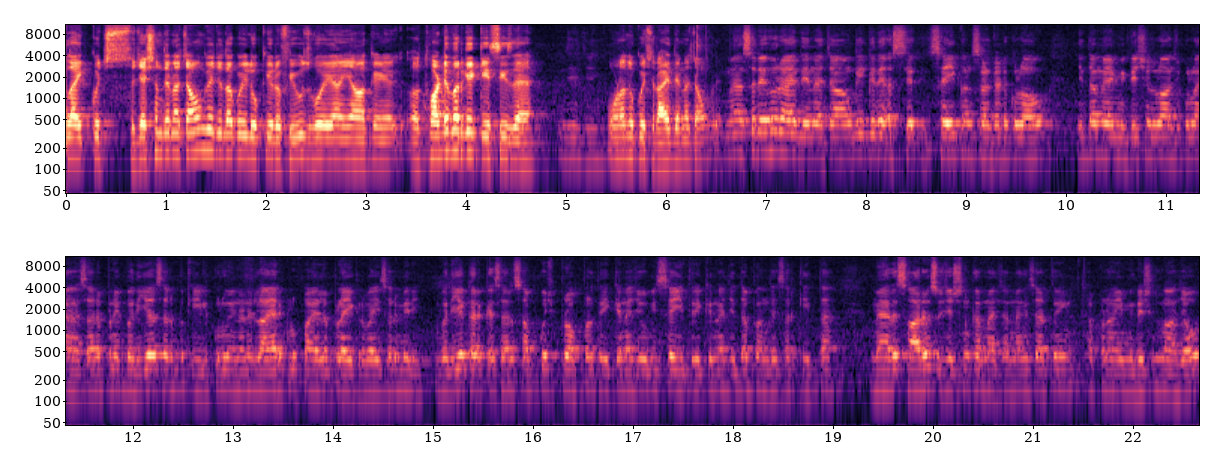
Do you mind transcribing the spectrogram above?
ਲਾਈਕ ਕੁਝ ਸੁਜੈਸ਼ਨ ਦੇਣਾ ਚਾਹੋਗੇ? ਜਿੱਦਾਂ ਕੋਈ ਲੋਕੀ ਰਿਫਿਊਜ਼ ਹੋਏ ਆ ਜਾਂ ਕਿ ਅ, ਤੁਹਾਡੇ ਵਰਗੇ ਕੇਸਿਸ ਹੈ ਜੀ ਜੀ। ਉਹਨਾਂ ਨੂੰ ਕੁਝ ਰਾਏ ਦੇਣਾ ਚਾਹੋਗੇ? ਮੈਂ ਸਰ ਇਹੋ ਰਾਏ ਦੇਣਾ ਚਾਹਾਂਗੀ ਕਿ ਅਸੇ- ਸਹੀ ਕੰਸਲਟੈਂਟ ਕੋਲ ਆਓ। ਜਿੱਦਾਂ ਮੈਂ ਇਮੀਗ੍ਰੇਸ਼ਨ ਲਾਂਚ ਕੋਲ ਆਇਆ ਸਰ ਆਪਣੇ ਵਧੀਆ ਸਰ ਵਕੀਲ ਕੋਲੋਂ ਇਹਨਾਂ ਨੇ ਲਾਇਰ ਕੋਲ ਫਾਈਲ ਅਪਲਾਈ ਕਰਵਾਈ ਸਰ ਮੇਰੀ। ਵਧੀਆ ਕਰਕੇ ਸਰ ਸਭ ਕੁਝ ਪ੍ਰੋਪਰ ਤਰੀਕੇ ਨਾਲ ਜੋ ਵੀ ਸਹੀ ਤਰੀਕੇ ਨਾਲ ਜਿੱਦਾਂ ਬੰਦੇ ਸਰ ਕੀਤਾ। ਮੈਂ ਤੇ ਸਾਰਿਆਂ ਨੂੰ ਸੁਜੈਸ਼ਨ ਕਰਨਾ ਚਾਹੁੰਦਾ ਕਿ ਸਰ ਤੁਸੀਂ ਆਪਣਾ ਇਮੀਗ੍ਰੇਸ਼ਨ ਲਾਂ ਜਾਓ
